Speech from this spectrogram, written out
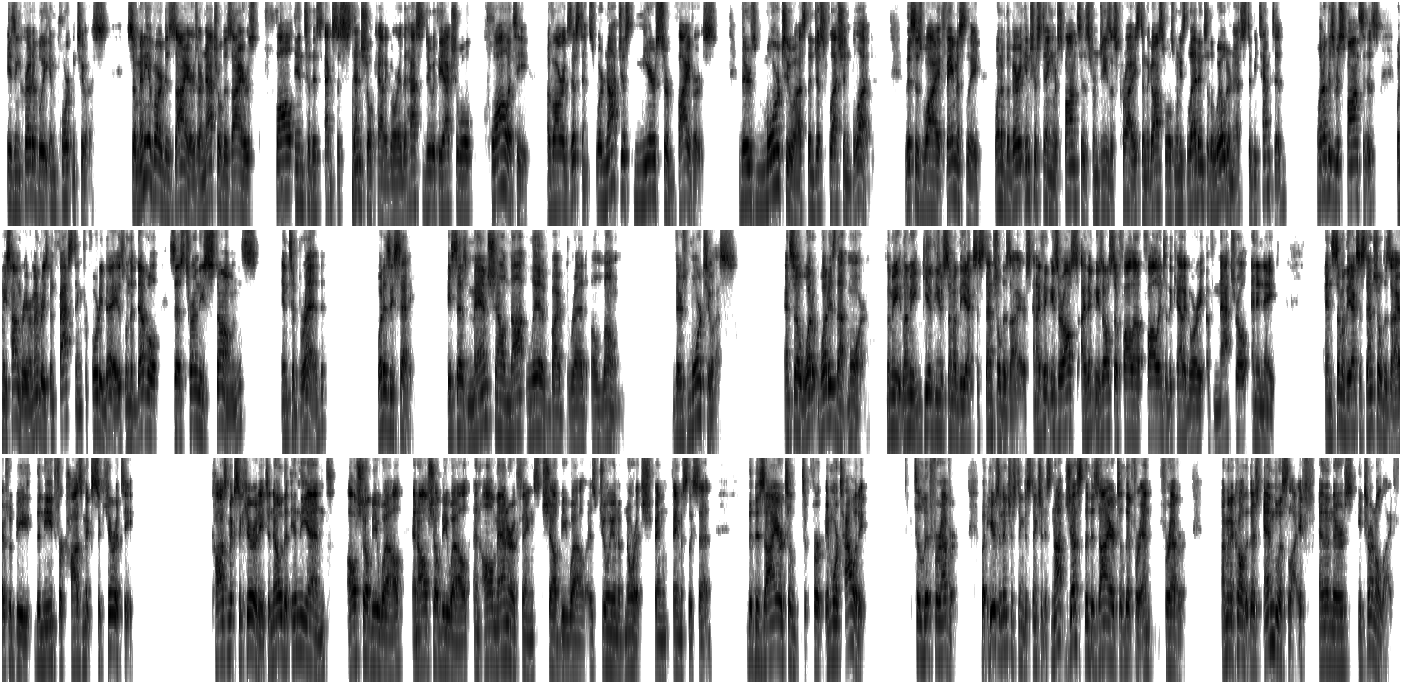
is incredibly important to us. So many of our desires, our natural desires, fall into this existential category that has to do with the actual quality of our existence. We're not just mere survivors. There's more to us than just flesh and blood. This is why, famously, one of the very interesting responses from Jesus Christ in the Gospels when he's led into the wilderness to be tempted. One of his responses when he's hungry, remember, he's been fasting for 40 days. When the devil says, Turn these stones into bread, what does he say? He says, Man shall not live by bread alone. There's more to us. And so, what, what is that more? let me let me give you some of the existential desires and i think these are also i think these also fall fall into the category of natural and innate and some of the existential desires would be the need for cosmic security cosmic security to know that in the end all shall be well and all shall be well and all manner of things shall be well as julian of norwich fam- famously said the desire to, to for immortality to live forever but here's an interesting distinction it's not just the desire to live for en- forever. I'm going to call it there's endless life and then there's eternal life.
